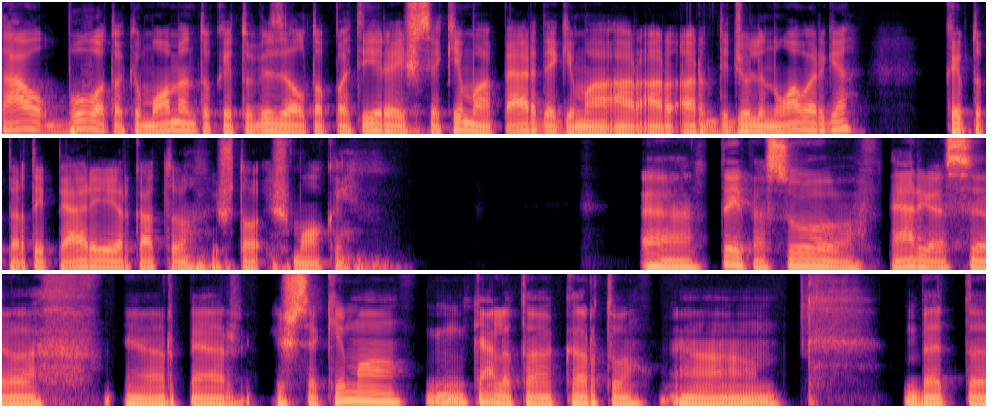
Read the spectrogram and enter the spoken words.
tau buvo tokių momentų, kai tu vis dėlto patyrė išsiekimą, perdėgymą ar, ar, ar didžiulį nuovargį? Kaip tu per tai perėjai ir ką tu iš to išmokai? E, taip, esu perėjęs ir per išsekimo keletą kartų, e, bet e,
